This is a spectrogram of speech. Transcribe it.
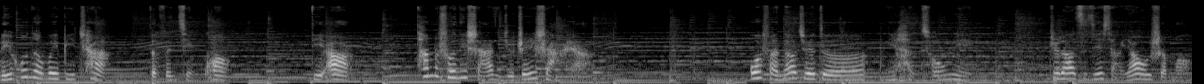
离婚的未必差。得分情况。第二，他们说你傻，你就真傻呀。我反倒觉得你很聪明，知道自己想要什么。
